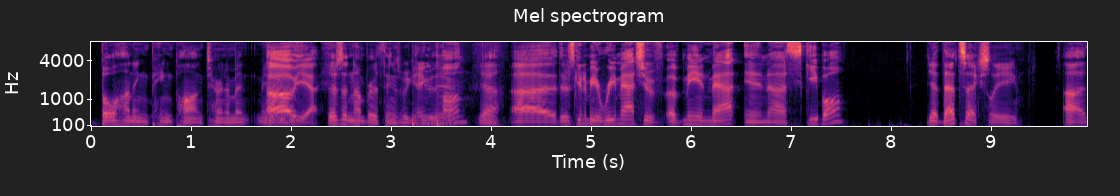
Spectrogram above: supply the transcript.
bow hunting, ping pong tournament. Maybe. Oh, yeah. There's a number of things we can Ping do there. pong? Yeah, uh, there's going to be a rematch of, of me and Matt in uh, skee ball. yeah. That's actually uh,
